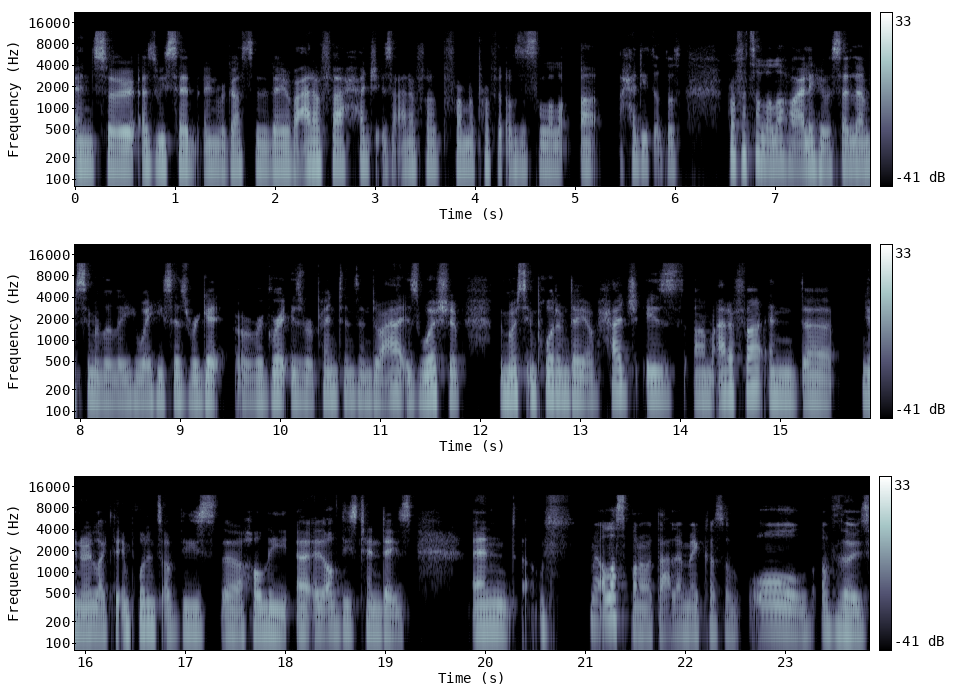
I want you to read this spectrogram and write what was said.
And so, as we said in regards to the day of Arafah, Hajj is Arafah from a Prophet of the uh, hadith of the Prophet sallallahu alaihi wasallam. Similarly, where he says regret, regret is repentance and du'a is worship. The most important day of Hajj is um, Arafah, and the you know like the importance of these uh, holy uh, of these 10 days. And um, may allah subhanahu wa ta'ala make us of all of those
